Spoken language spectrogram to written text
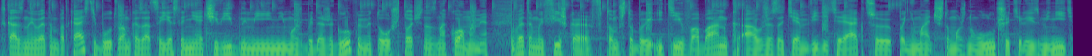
сказанные в этом подкасте, будут вам казаться, если не очевидными и не, может быть, даже глупыми, то уж точно знакомыми. В этом и фишка, в том, чтобы идти в банк а уже затем видеть реакцию, понимать, что можно улучшить или изменить.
